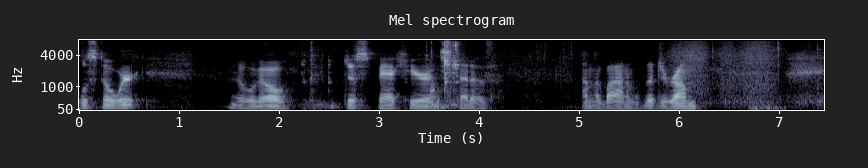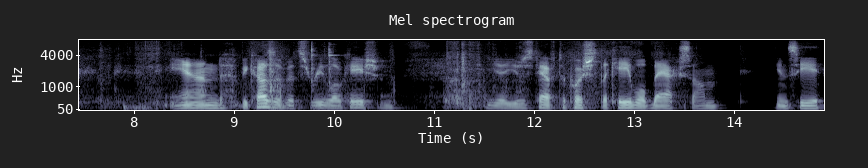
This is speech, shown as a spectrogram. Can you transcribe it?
will still work. It will go just back here instead of on the bottom of the drum. And because of its relocation, you, you just have to push the cable back some. You can see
